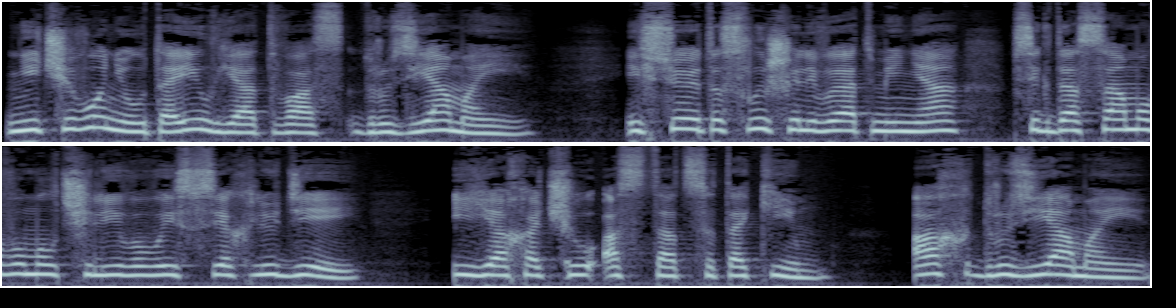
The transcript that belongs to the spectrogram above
Ничего не утаил я от вас, друзья мои». И все это слышали вы от меня, всегда самого молчаливого из всех людей. И я хочу остаться таким. Ах, друзья мои,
